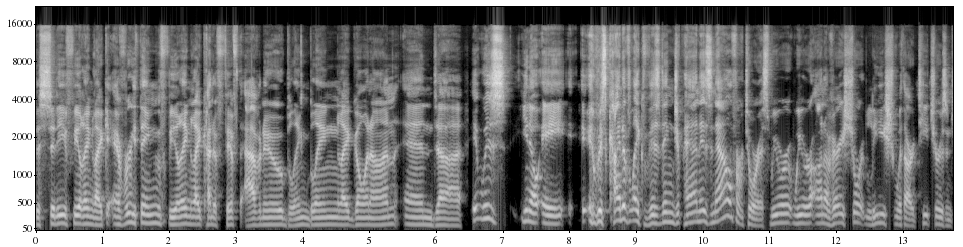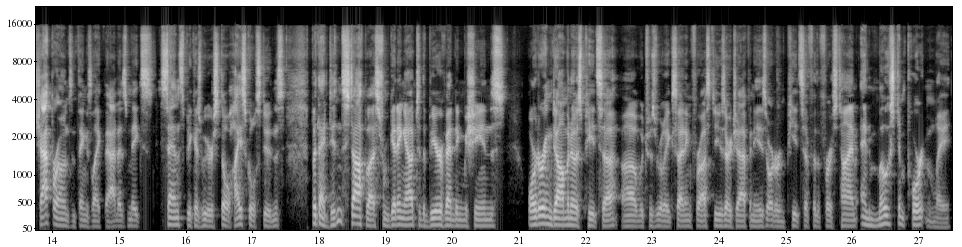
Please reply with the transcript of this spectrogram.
the city feeling like everything feeling like kind of Fifth Avenue bling bling like going on. And uh, it was you know a it was kind of like visiting Japan is now for tourists. We were we were on a very short leash with our teachers and chaperones and things like that, as makes sense because we were still high school students. But that didn't stop us from getting out to the beer vending machines. Ordering Domino's pizza, uh, which was really exciting for us to use our Japanese, ordering pizza for the first time. And most importantly,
